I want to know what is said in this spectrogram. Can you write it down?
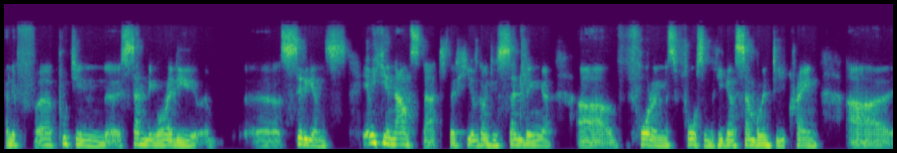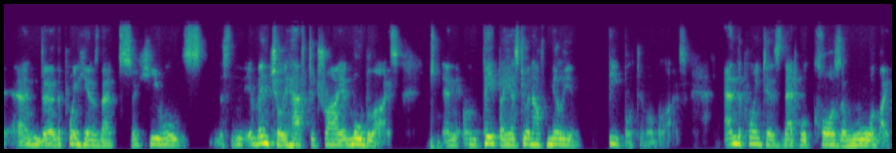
And if uh, Putin uh, is sending already uh, Syrians. I mean, he announced that that he is going to be sending uh, foreign forces that he can assemble into Ukraine. Uh, and uh, the point here is that he will eventually have to try and mobilize. Mm-hmm. And on paper, he has two and a half million people to mobilize. And the point is that will cause a war like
